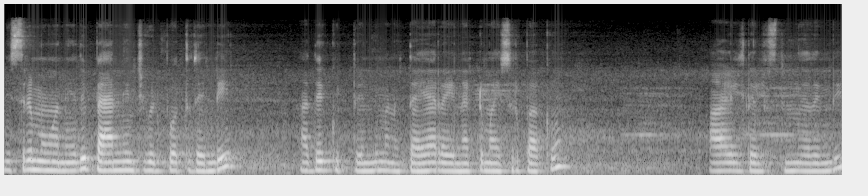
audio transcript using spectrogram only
మిశ్రమం అనేది ప్యాన్ నుంచి విడిపోతుందండి. అదే గుర్తండి మనకు తయారైనట్టు మైసూర్పాకు ఆయిల్ తెలుస్తుంది కదండి.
